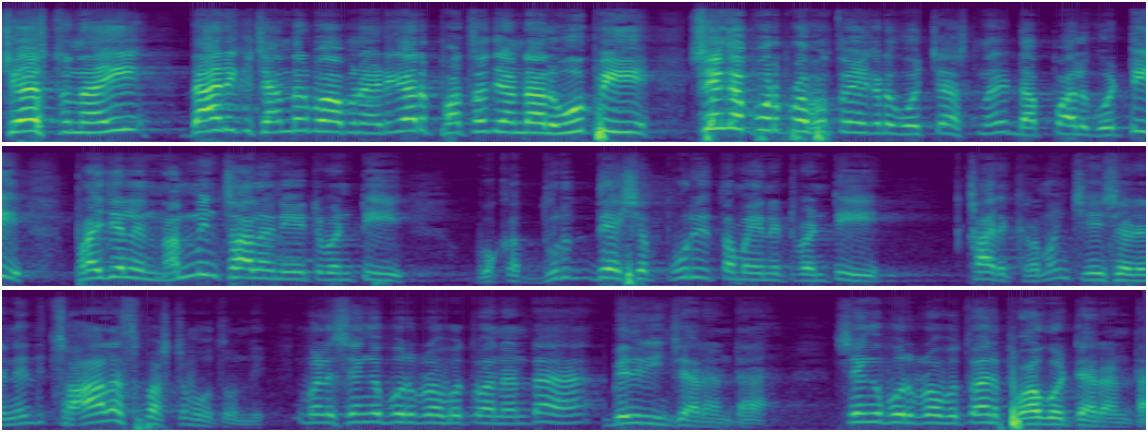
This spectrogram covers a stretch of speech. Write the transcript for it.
చేస్తున్నాయి. దానికి చంద్రబాబు నాయుడు గారు పచ్చ జెండాలు ఊపి సింగపూర్ ప్రభుత్వం ఇక్కడికి వచ్చేస్తుందని డప్పాలు కొట్టి ప్రజల్ని నమ్మించాలనేటువంటి ఒక దురుద్దేశపూరితమైనటువంటి కార్యక్రమం చేశాడనేది చాలా స్పష్టమవుతుంది. మళ్ళీ సింగపూర్ ప్రభుత్వాన్ని అంట బెదిరించారంట. సింగపూర్ ప్రభుత్వాన్ని పోగొట్టారంట.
